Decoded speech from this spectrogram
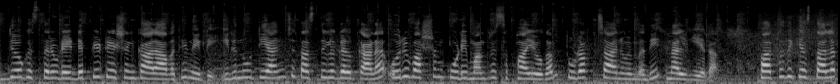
ഉദ്യോഗസ്ഥരുടെ ഡെപ്യൂട്ടേഷൻ കാലാവധി നീട്ടി. ഇരുന്നൂറ്റി അഞ്ച് തസ്തികകൾക്കാണ് ഒരു വർഷം കൂടി മന്ത്രിസഭായോഗം തുടർച്ചാനുമതി നൽകിയത്. പദ്ധതിക്ക് സ്ഥലം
